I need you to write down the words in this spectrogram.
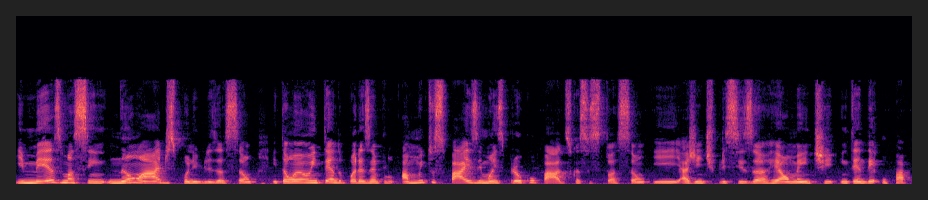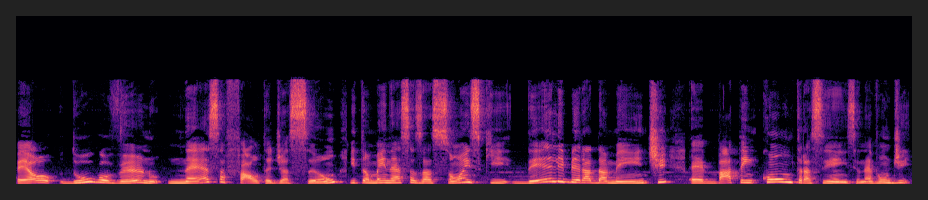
e mesmo assim não há disponibilização. Então eu entendo, por exemplo, há muitos pais e mães preocupados com essa situação e a gente precisa realmente entender o papel do governo nessa falta de ação e também nessas ações que deliberadamente é, batem contra a ciência, né? Vão, de,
